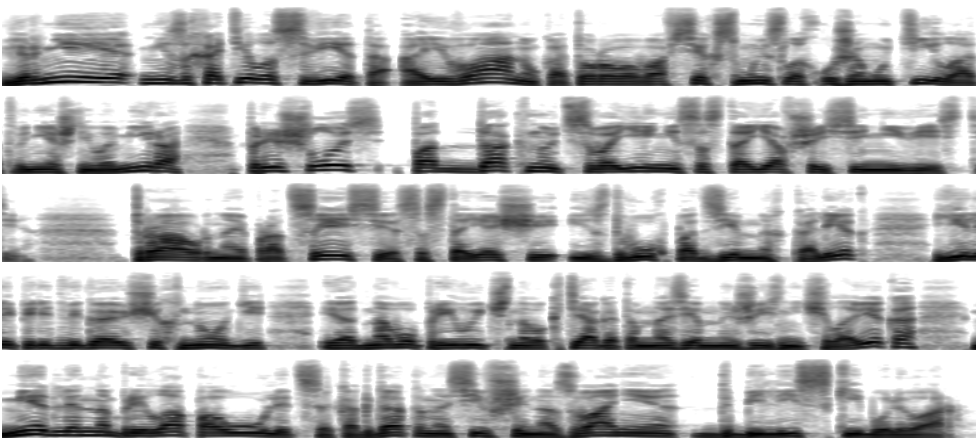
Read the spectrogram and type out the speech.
Вернее, не захотела Света, а Ивану, которого во всех смыслах уже мутило от внешнего мира, пришлось поддакнуть своей несостоявшейся невесте. Траурная процессия, состоящая из двух подземных коллег, еле передвигающих ноги, и одного привычного к тяготам наземной жизни человека, медленно брела по улице, когда-то носившей название Тбилисский бульвар.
